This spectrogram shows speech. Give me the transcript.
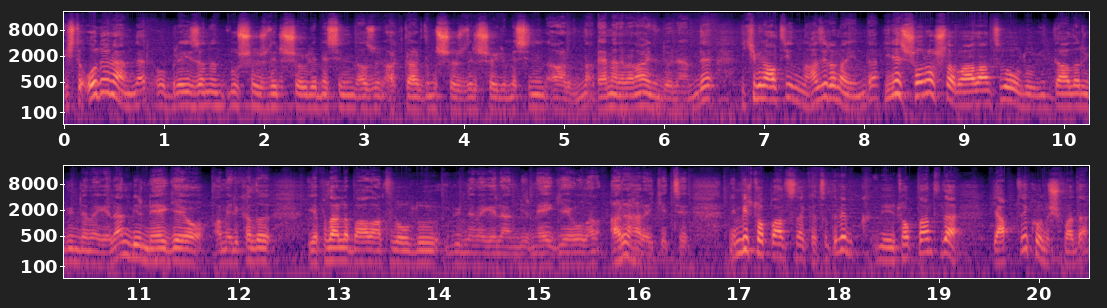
İşte o dönemler o Breza'nın bu sözleri söylemesinin az önce aktardığımız sözleri söylemesinin ardından hemen hemen aynı dönemde 2006 yılının Haziran ayında yine Soros'la bağlantılı olduğu iddiaları gündeme gelen bir NGO, Amerikalı yapılarla bağlantılı olduğu gündeme gelen bir NGO olan Arı Hareketi bir toplantısına katıldı ve bu e, toplantıda yaptığı konuşmada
